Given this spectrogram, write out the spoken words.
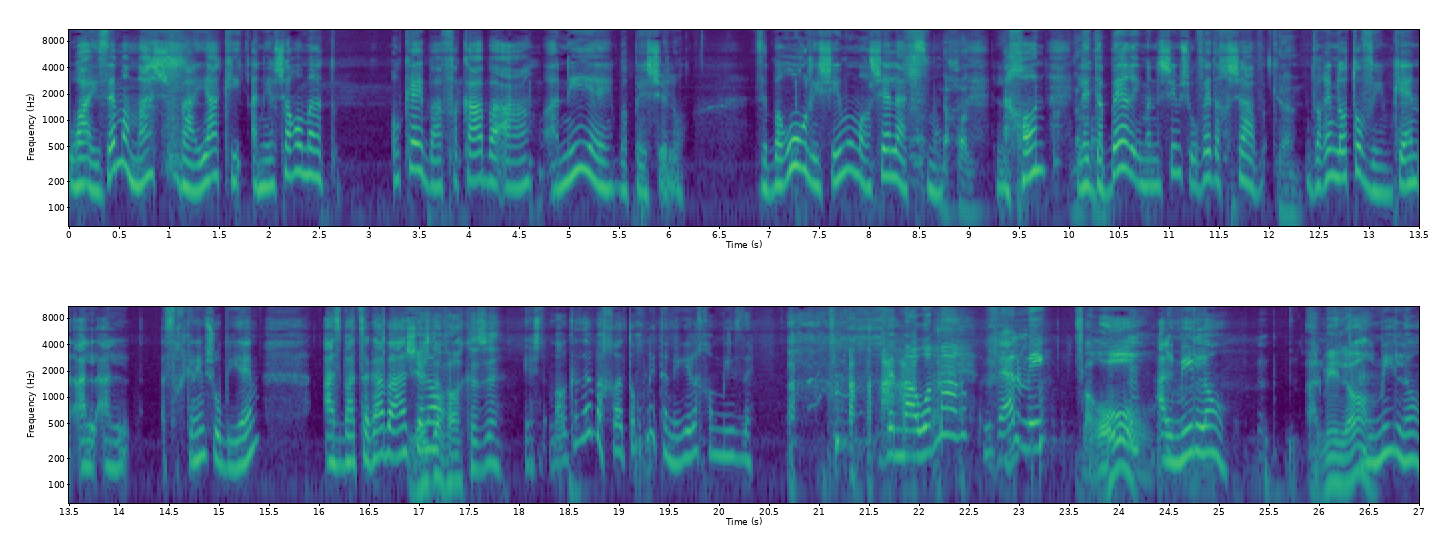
וואי, זה ממש בעיה, כי אני ישר אומרת, אוקיי, בהפקה הבאה, אני אהיה בפה שלו. זה ברור לי שאם הוא מרשה לעצמו, נכון. נכון? נכון. לדבר עם אנשים שהוא עובד עכשיו, כן. דברים לא טובים, כן? על, על השחקנים שהוא ביים, אז בהצגה הבאה שלו... יש דבר כזה? יש דבר כזה, ואחרי התוכנית אני אגיד לך מי זה. ומה הוא אמר? ועל מי? ברור. על מי לא? על מי לא? על מי לא?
